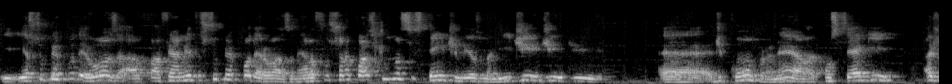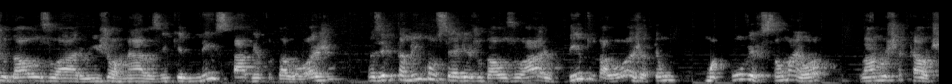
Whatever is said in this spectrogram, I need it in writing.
E, é super poderosa, a, ferramenta é super poderosa, né? Ela funciona quase que um assistente mesmo ali de, de, de, é, de compra, né? Ela consegue ajudar o usuário em jornadas em que ele nem está dentro da loja mas ele também consegue ajudar o usuário dentro da loja a ter um, uma conversão maior lá no checkout.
